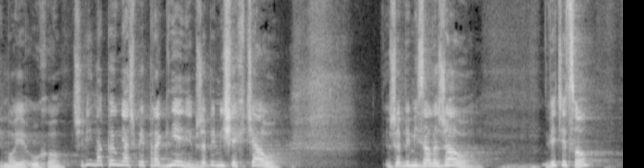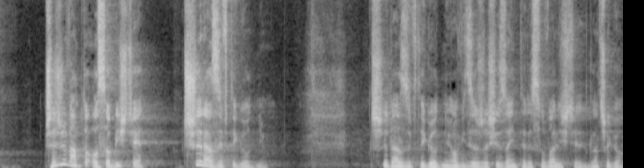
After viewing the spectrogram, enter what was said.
moje ucho, czyli napełniać mnie pragnieniem, żeby mi się chciało, żeby mi zależało. Wiecie co? Przeżywam to osobiście trzy razy w tygodniu. Trzy razy w tygodniu. O, widzę, że się zainteresowaliście. Dlaczego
